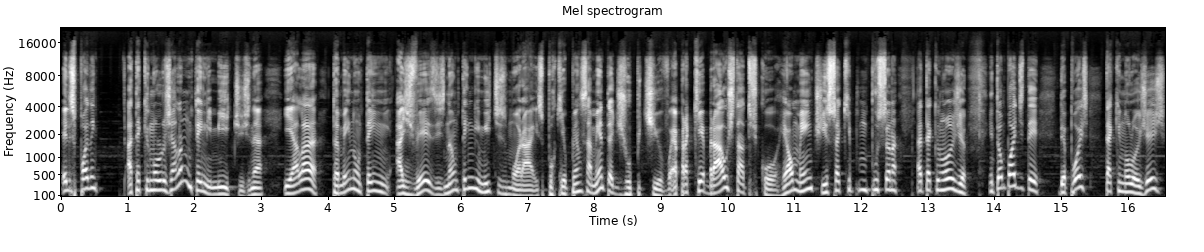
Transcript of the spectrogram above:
eles podem a tecnologia ela não tem limites, né? E ela também não tem, às vezes, não tem limites morais, porque o pensamento é disruptivo, é para quebrar o status quo. Realmente, isso é que impulsiona a tecnologia. Então pode ter depois tecnologias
